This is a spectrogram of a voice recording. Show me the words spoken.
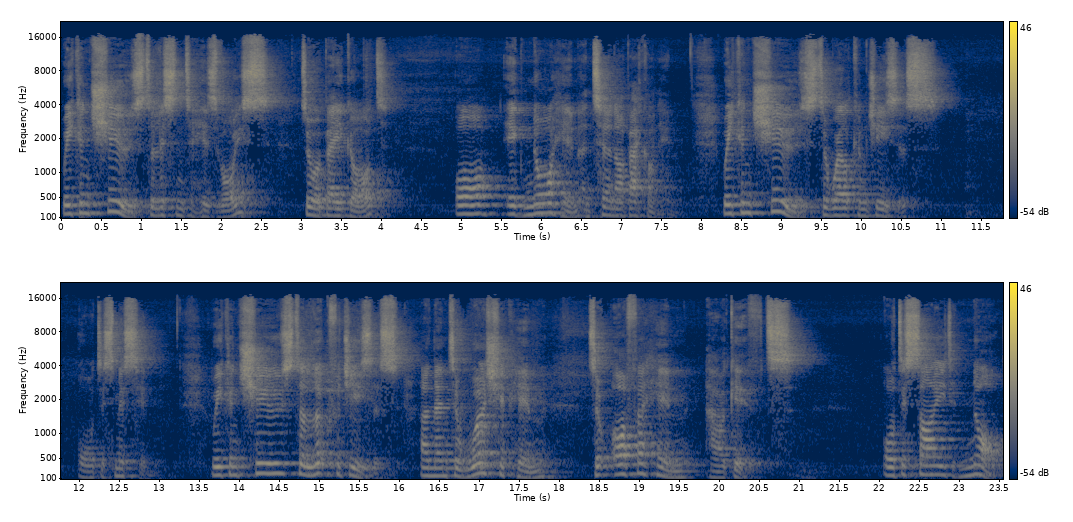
We can choose to listen to his voice, to obey God, or ignore him and turn our back on him. We can choose to welcome Jesus or dismiss him. We can choose to look for Jesus and then to worship him, to offer him our gifts, or decide not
